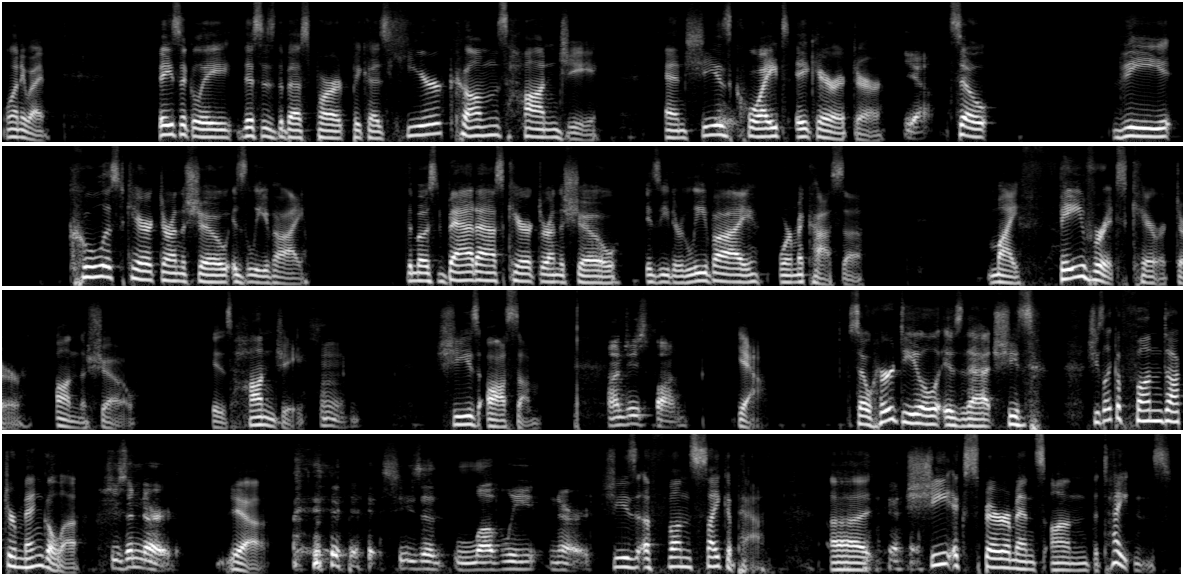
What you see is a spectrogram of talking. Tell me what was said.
Well, anyway, basically, this is the best part because here comes Hanji, and she is quite a character. Yeah. So, the coolest character on the show is Levi. The most badass character on the show is either Levi or Mikasa. My favorite character on the show is Hanji. Hmm. She's awesome. Hanji's fun. Yeah. So her deal is that she's she's like a fun Dr. Mengele. She's a nerd. Yeah. She's a lovely nerd. She's a fun psychopath. Uh she experiments on the Titans,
